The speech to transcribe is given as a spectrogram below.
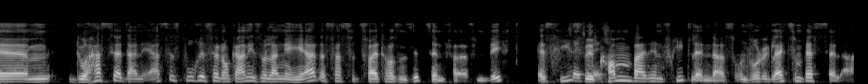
Ähm, du hast ja, dein erstes Buch ist ja noch gar nicht so lange her, das hast du 2017 veröffentlicht. Es hieß Richtig. Willkommen bei den Friedländers und wurde gleich zum Bestseller.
